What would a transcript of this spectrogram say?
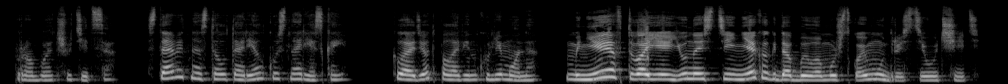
— пробует шутиться. Ставит на стол тарелку с нарезкой, кладет половинку лимона. «Мне в твоей юности некогда было мужской мудрости учить.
